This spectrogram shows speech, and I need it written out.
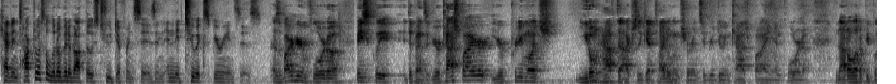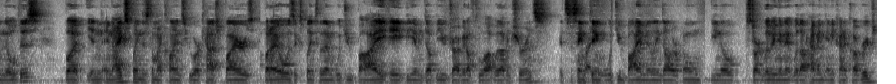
Kevin, talk to us a little bit about those two differences and, and, the two experiences. As a buyer here in Florida, basically it depends. If you're a cash buyer, you're pretty much you don't have to actually get title insurance if you're doing cash buying in Florida. Not a lot of people know this, but in, and I explain this to my clients who are cash buyers, but I always explain to them, would you buy a BMW, drive it off the lot without insurance? It's the same right. thing. Would you buy a million dollar home, you know, start living in it without having any kind of coverage?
